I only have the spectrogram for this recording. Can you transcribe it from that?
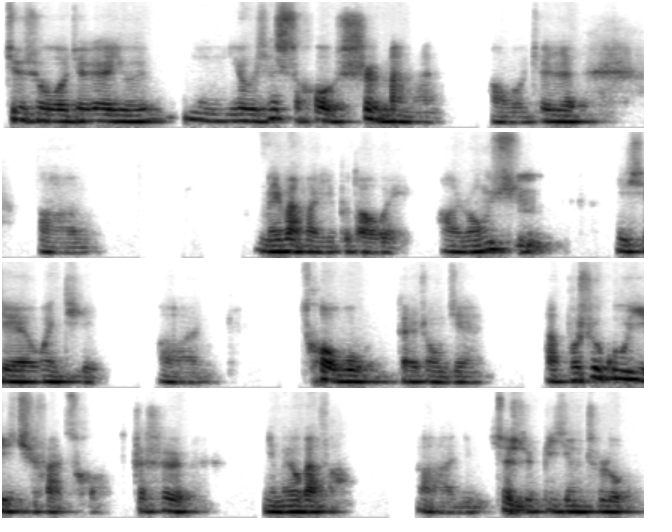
就是我觉得有，嗯，有些时候是慢慢啊，我觉得啊，没办法一步到位啊，容许一些问题啊，错误在中间啊，不是故意去犯错，这是你没有办法啊，你这是必经之路，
